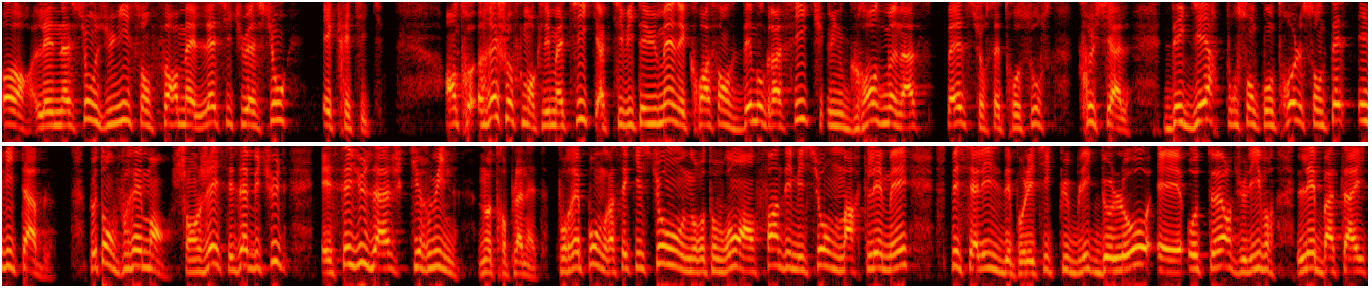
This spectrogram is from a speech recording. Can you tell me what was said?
Or, les Nations Unies sont formelles, la situation est critique. Entre réchauffement climatique, activité humaine et croissance démographique, une grande menace pèse sur cette ressource cruciale. Des guerres pour son contrôle sont-elles évitables? Peut-on vraiment changer ses habitudes et ses usages qui ruinent notre planète? Pour répondre à ces questions, nous retrouverons en fin d'émission Marc Lémé, spécialiste des politiques publiques de l'eau et auteur du livre Les batailles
